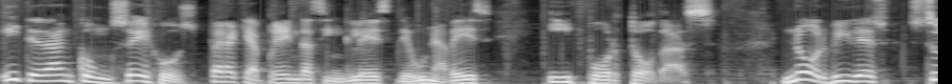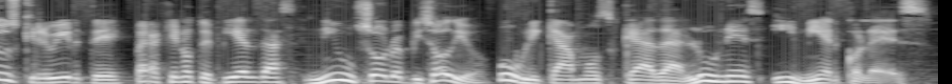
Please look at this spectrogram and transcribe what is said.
y te dan consejos para que aprendas inglés de una vez y por todas. No olvides suscribirte para que no te pierdas ni un solo episodio. Publicamos cada lunes y miércoles.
